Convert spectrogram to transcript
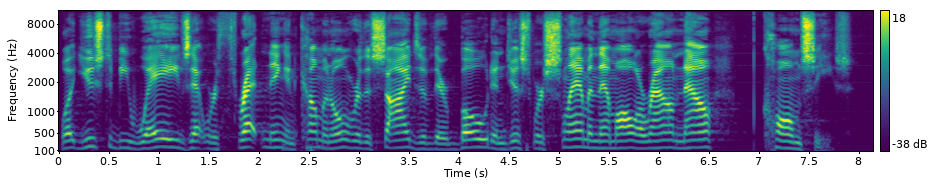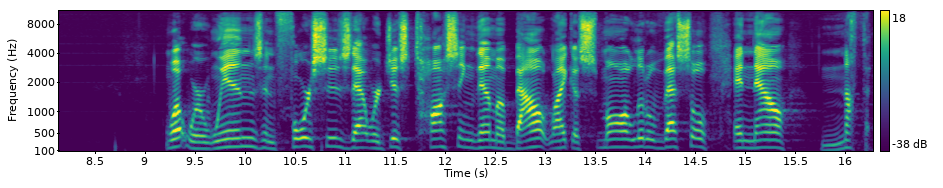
What used to be waves that were threatening and coming over the sides of their boat and just were slamming them all around, now calm seas what were winds and forces that were just tossing them about like a small little vessel, and now nothing.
